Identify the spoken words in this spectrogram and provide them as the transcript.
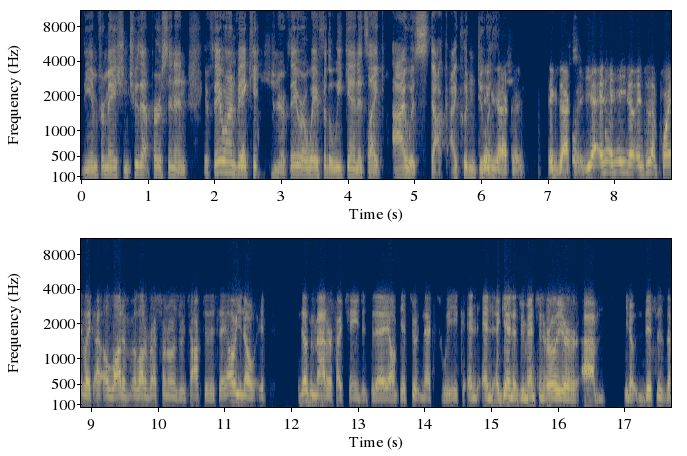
the information to that person. And if they were on vacation or if they were away for the weekend, it's like I was stuck. I couldn't do it. Exactly. Exactly. Yeah, and, and you know, and to that point, like a, lot of a lot of restaurant owners we talk to, they say, oh, you know, if it doesn't matter if I change it today, I'll get to it next week. And and again, as we mentioned earlier, um, you know, this is the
